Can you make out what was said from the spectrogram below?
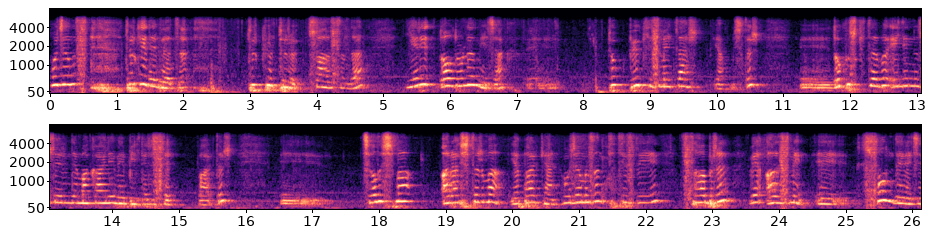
Hocamız Türk Edebiyatı, Türk kültürü sahasında yeri doldurulamayacak e, çok büyük hizmetler yapmıştır. E, dokuz kitabı, 50'nin üzerinde makale ve bildirisi vardır. E, çalışma, araştırma yaparken hocamızın titizliği, sabrı ve azmi e, son derece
